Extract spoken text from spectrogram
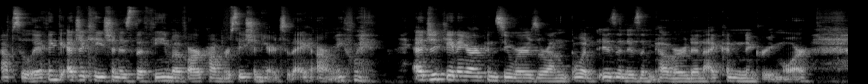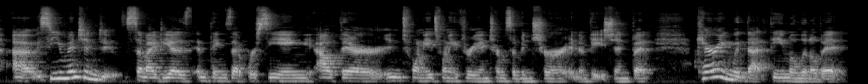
Absolutely. I think education is the theme of our conversation here today, we? Educating our consumers around what is and isn't covered, and I couldn't agree more. Uh, so, you mentioned some ideas and things that we're seeing out there in 2023 in terms of insurer innovation, but carrying with that theme a little bit,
